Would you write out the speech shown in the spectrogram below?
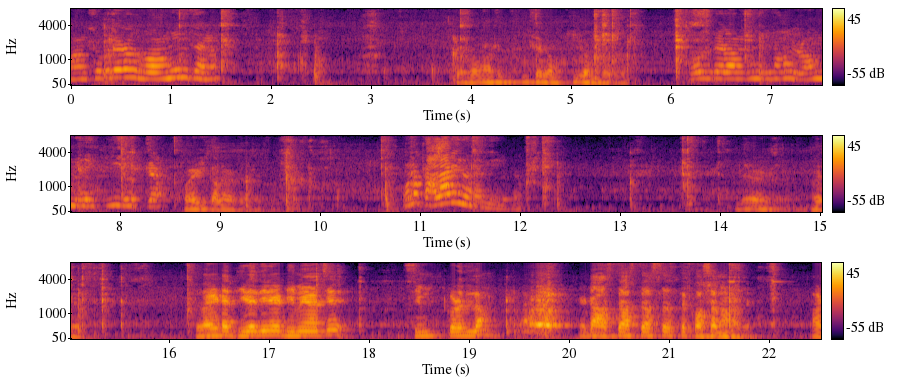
মাংসগুলো এরকম রঙিন কেন রং আছে তো কিসের রং? কী রং করব হলদে রং? লাল রং নেই কি এটা? খয়েরি কালার কোনো কালারই হয়নি এটা। এবার এটা ধীরে ধীরে ডিমে আছে সিম করে দিলাম। এটা আস্তে আস্তে আস্তে আস্তে কষানো হবে। আর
